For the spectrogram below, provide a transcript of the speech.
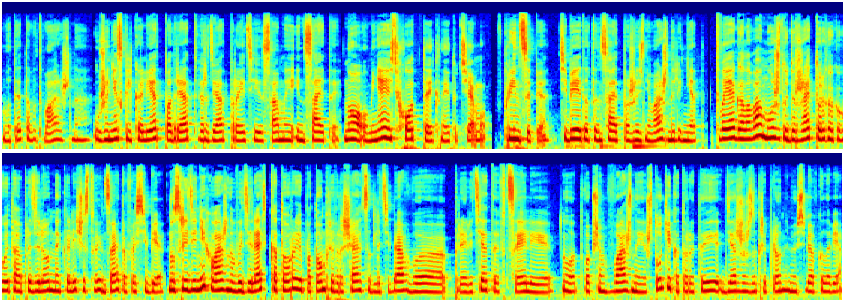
вот это вот важно». Уже несколько лет подряд твердят про эти самые инсайты. Но у меня есть ход-тейк на эту тему принципе, тебе этот инсайт по жизни важен или нет. Твоя голова может удержать только какое-то определенное количество инсайтов о себе, но среди них важно выделять, которые потом превращаются для тебя в приоритеты, в цели, ну вот, в общем, в важные штуки, которые ты держишь закрепленными у себя в голове.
